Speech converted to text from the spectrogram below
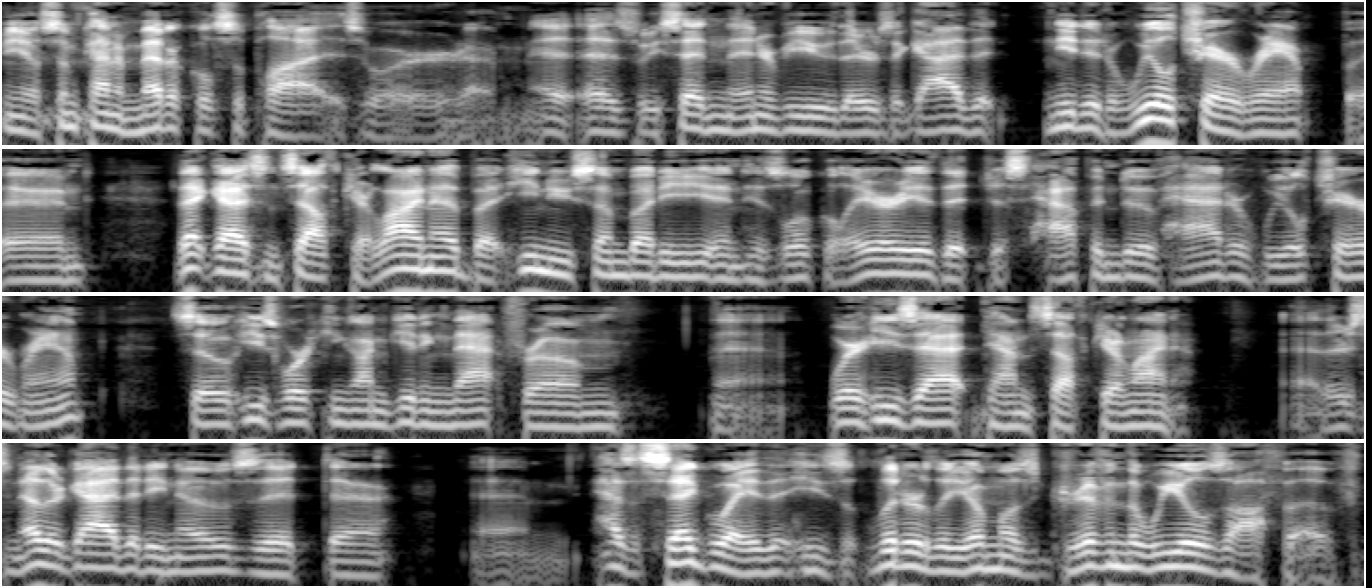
you know, some kind of medical supplies, or um, as we said in the interview, there's a guy that needed a wheelchair ramp, and that guy's in South Carolina, but he knew somebody in his local area that just happened to have had a wheelchair ramp. So he's working on getting that from uh, where he's at down to South Carolina. Uh, there's another guy that he knows that uh, um, has a Segway that he's literally almost driven the wheels off of.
